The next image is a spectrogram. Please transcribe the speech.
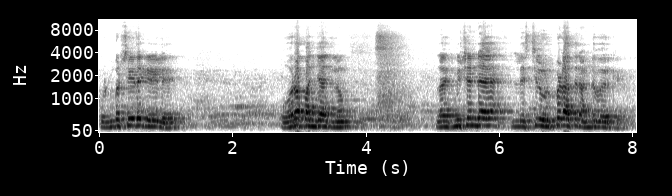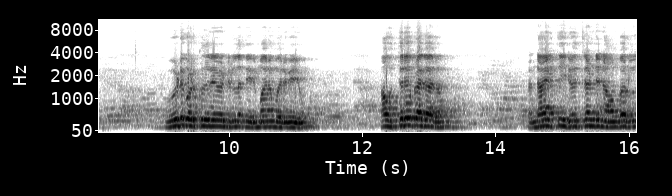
കുടുംബശ്രീയുടെ കീഴിൽ ഓരോ പഞ്ചായത്തിലും ലൈഫ് മിഷന്റെ ലിസ്റ്റിൽ ഉൾപ്പെടാത്ത രണ്ട് പേർക്ക് വീട് കൊടുക്കുന്നതിന് വേണ്ടിയുള്ള തീരുമാനം വരികയും ആ ഉത്തരവ് പ്രകാരം രണ്ടായിരത്തി ഇരുപത്തിരണ്ട് നവംബറിൽ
